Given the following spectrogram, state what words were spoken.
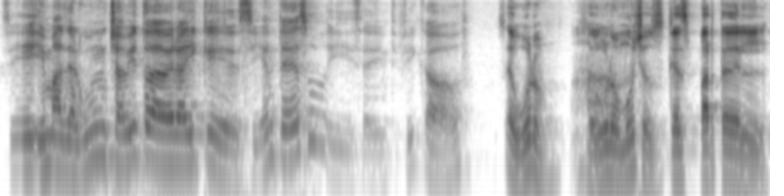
Sí, y más de algún chavito de haber ahí que siente eso y se identifica, vamos, Seguro, seguro muchos, que es parte del,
